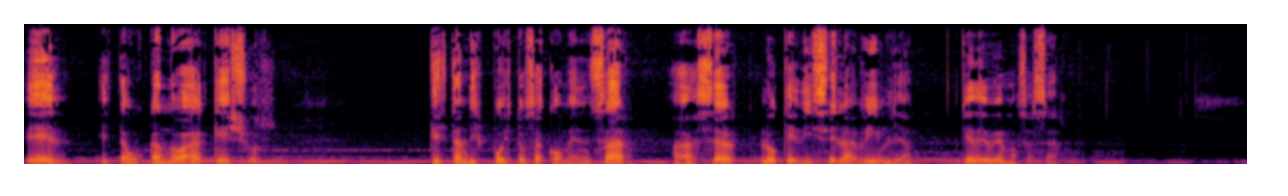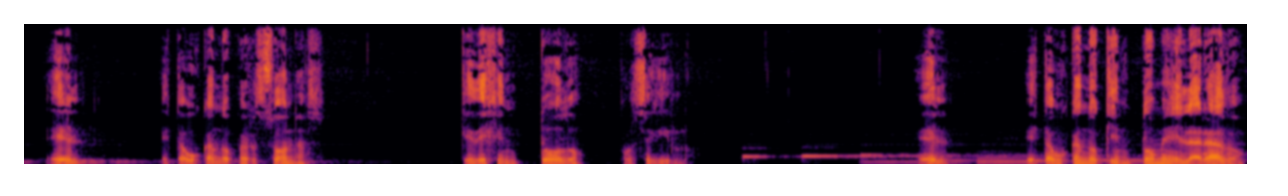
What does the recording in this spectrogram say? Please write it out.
Él está buscando a aquellos que están dispuestos a comenzar a hacer lo que dice la Biblia que debemos hacer. Él está buscando personas que dejen todo por seguirlo. Él está buscando quien tome el arado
